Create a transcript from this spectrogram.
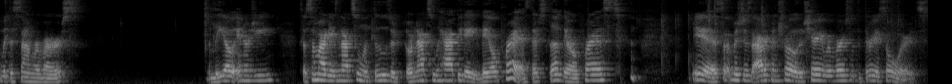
with the sun reverse. Leo energy. So somebody is not too enthused or, or not too happy. They they oppressed. They're stuck. They're oppressed. yeah, something's just out of control. The chariot reverse with the three of swords.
